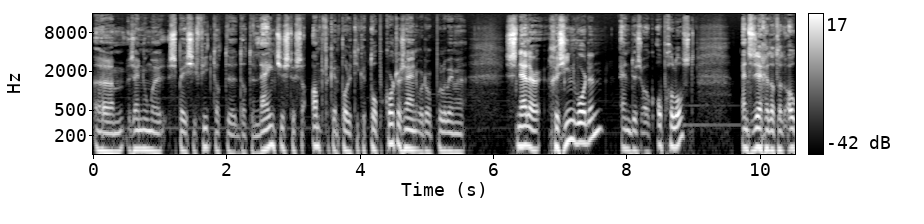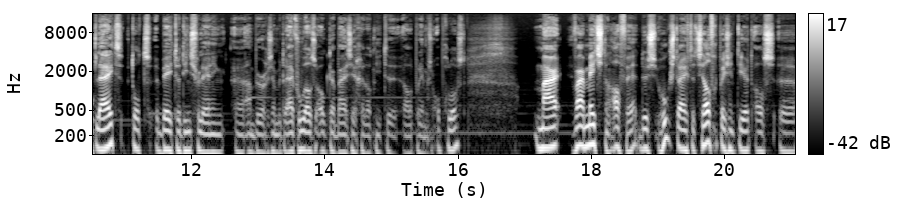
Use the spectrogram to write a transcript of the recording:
Um, zij noemen specifiek dat de, dat de lijntjes tussen ambtelijke en politieke top korter zijn, waardoor problemen sneller gezien worden en dus ook opgelost. En ze zeggen dat dat ook leidt tot betere dienstverlening uh, aan burgers en bedrijven. Hoewel ze ook daarbij zeggen dat niet uh, alle problemen zijn opgelost. Maar waar meet je dan af? Hè? Dus Hoekstra heeft het zelf gepresenteerd als uh,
